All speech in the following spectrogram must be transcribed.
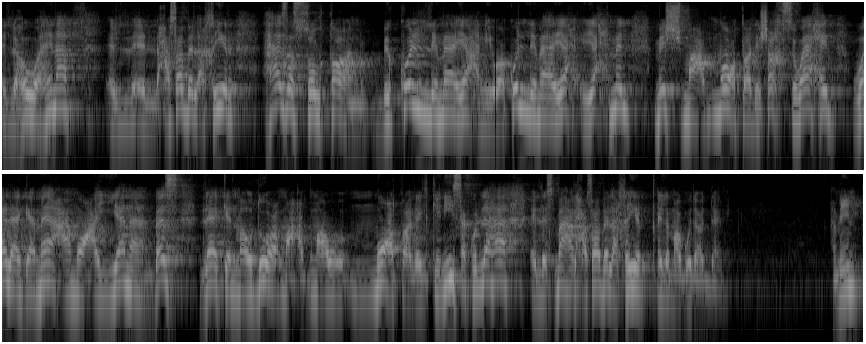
اللي هو هنا. الحصاد الأخير هذا السلطان بكل ما يعني وكل ما يحمل مش معطى لشخص واحد ولا جماعة معينة بس لكن موضوع معطى للكنيسة كلها اللي اسمها الحصاد الأخير اللي موجودة قدامي. أمين؟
